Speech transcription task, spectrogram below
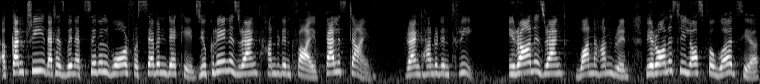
a country that has been at civil war for seven decades. Ukraine is ranked 105, Palestine ranked 103. Iran is ranked 100. We are honestly lost for words here.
